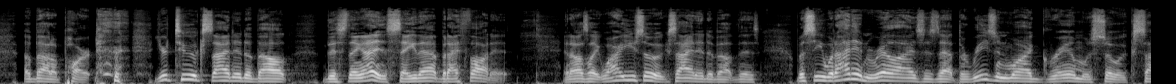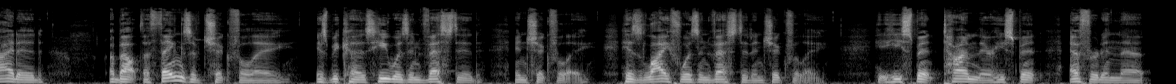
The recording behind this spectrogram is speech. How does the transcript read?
about a part. you're too excited about this thing. I didn't say that, but I thought it. And I was like, why are you so excited about this? But see, what I didn't realize is that the reason why Graham was so excited about the things of Chick fil A is because he was invested in Chick fil A. His life was invested in Chick fil A. He, he spent time there. He spent effort in that.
